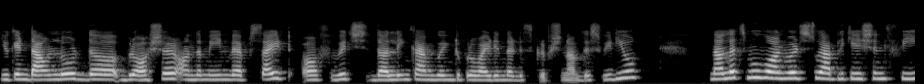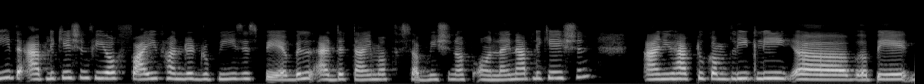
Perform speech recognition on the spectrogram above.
You can download the brochure on the main website of which the link i'm going to provide in the description of this video now let's move onwards to application fee. The application fee of 500 rupees is payable at the time of submission of online application and you have to completely uh, pay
